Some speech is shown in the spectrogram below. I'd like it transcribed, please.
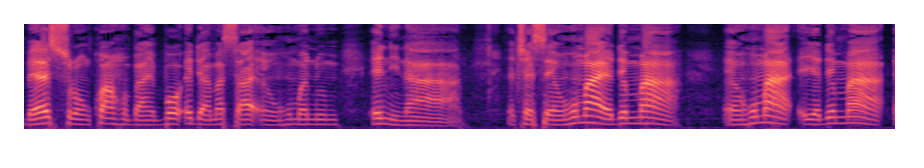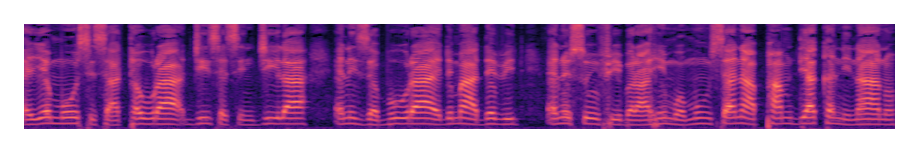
Ɛbɛyɛ soronko ahobanbɔ de ama saa nwoma no mu nyinaa. Ɛkyerɛ sɛ nwoma a yɛde maa Nhoma a yɛde ma a ɛyɛ Moses Atawura, Jesus Injila, ne Zabura a yɛde maa David ne Suhuf Ibrahim wɔ Musa ne Apam de aka nyinaa no,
